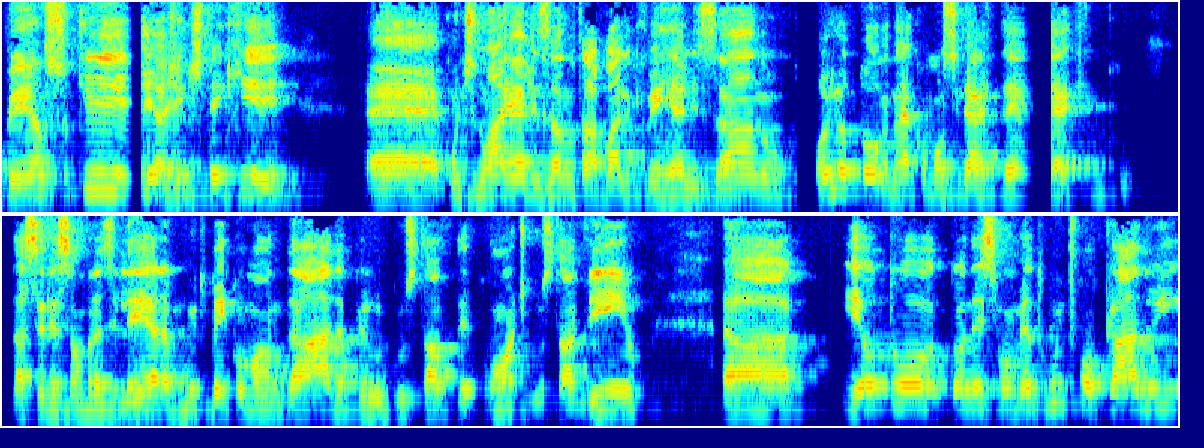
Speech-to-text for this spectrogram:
penso que a gente tem que é, continuar realizando o trabalho que vem realizando. Hoje eu estou né, como auxiliar técnico da seleção brasileira, muito bem comandada pelo Gustavo De Conte, Gustavinho. Uh, e eu tô, tô, nesse momento muito focado em,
